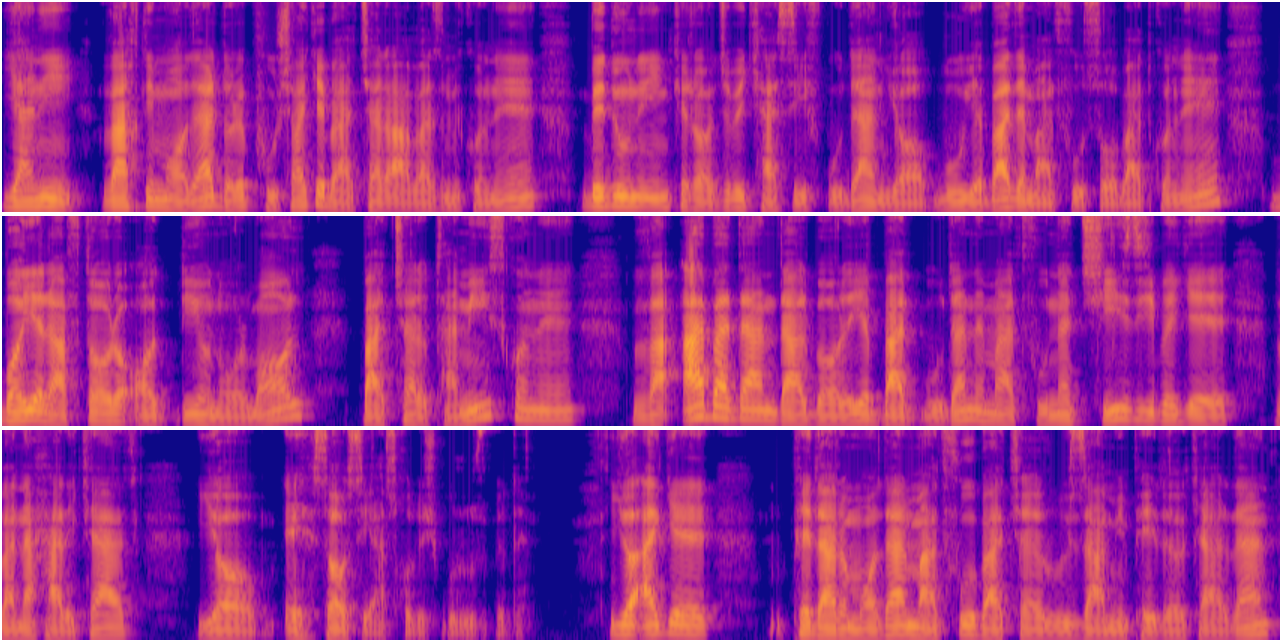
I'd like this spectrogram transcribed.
یعنی وقتی مادر داره پوشک بچه رو عوض می‌کنه بدون اینکه راجع به کثیف بودن یا بوی بد مدفوع صحبت کنه با یه رفتار عادی و نرمال بچه رو تمیز کنه و ابدا درباره بد بودن مدفوع نه چیزی بگه و نه حرکت یا احساسی از خودش بروز بده. یا اگه پدر و مادر مدفوع بچه رو روی زمین پیدا کردن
